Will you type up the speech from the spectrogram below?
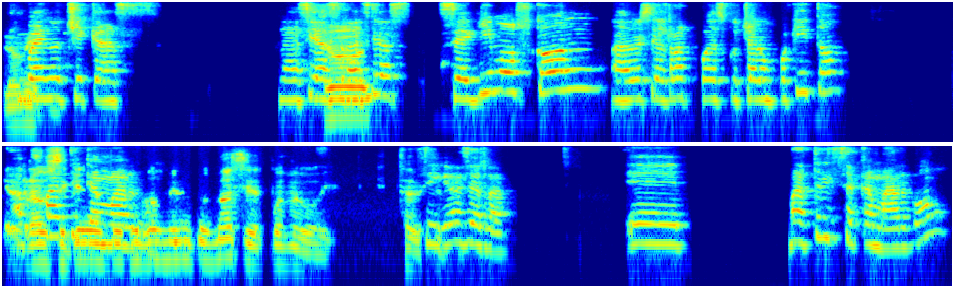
bueno, chicas, gracias, gracias. Seguimos con, a ver si el rap puede escuchar un poquito. El rap se queda dos minutos más y después me voy. Sí, gracias, rap. Eh, Patricia Camargo,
